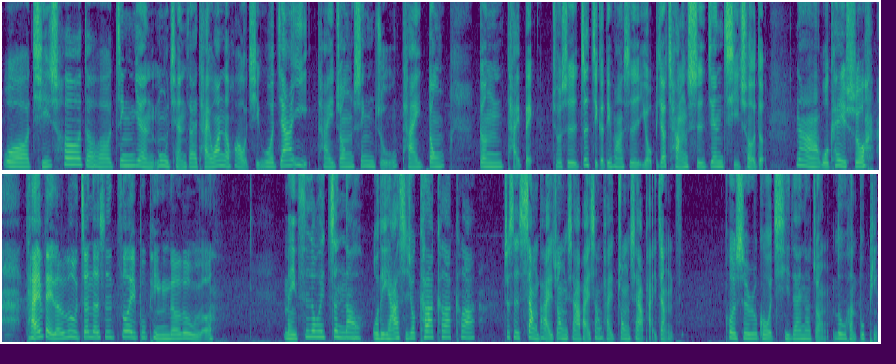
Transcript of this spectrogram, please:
我骑车的经验，目前在台湾的话，我骑过嘉义、台中、新竹、台东跟台北，就是这几个地方是有比较长时间骑车的。那我可以说。台北的路真的是最不平的路了，每次都会震到我的牙齿就咔啦咔啦咔啦，就是上排撞下排，上排撞下排这样子。或者是如果我骑在那种路很不平，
